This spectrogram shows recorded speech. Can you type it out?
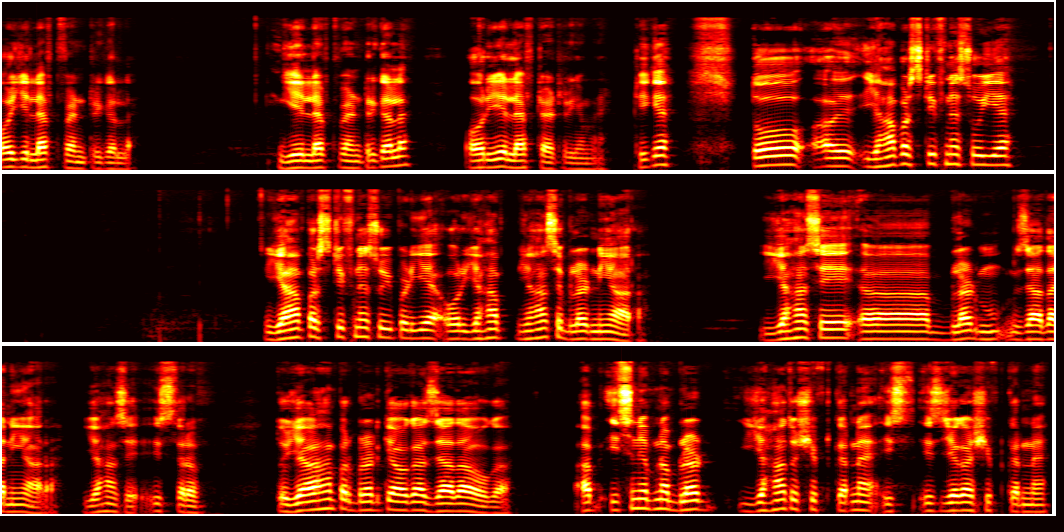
और ये लेफ़्ट वेंट्रिकल है। ये लेफ़्ट वेंट्रिकल है और ये लेफ़्ट एट्रियम है, ठीक है? तो यहाँ पर स्टिफनेस हुई है। यहाँ पर स्टिफनेस हुई पड़ी है और यहाँ यहाँ से ब्लड नहीं आ रहा। यहाँ से ब्लड ज़्यादा नहीं आ रहा। यहाँ से, इस तरफ़। तो यहाँ पर ब्लड क्या होगा? ज़्यादा होगा। अब इसने अपना ब्लड यहाँ तो शिफ्ट करना है, इस इस जगह शिफ्ट करना है।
